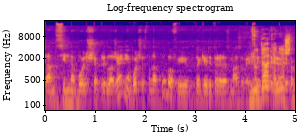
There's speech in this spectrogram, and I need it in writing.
Там сильно больше предложений, больше стендап-клубов, и в итоге аудитория размазывается. Ну да, конечно.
